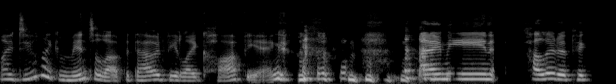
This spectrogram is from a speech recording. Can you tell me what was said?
I do like mint a lot, but that would be like copying. I mean, color to pick.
